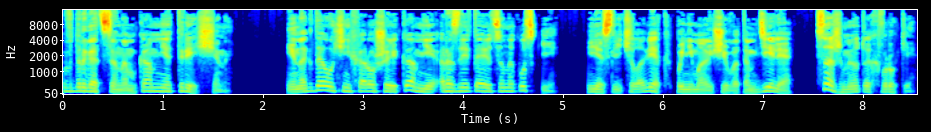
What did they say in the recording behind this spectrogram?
в драгоценном камне трещины. Иногда очень хорошие камни разлетаются на куски, если человек, понимающий в этом деле, сожмет их в руки.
